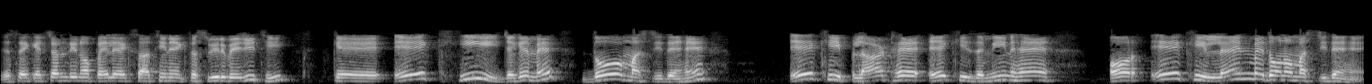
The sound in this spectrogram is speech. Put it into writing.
جیسے کہ چند دنوں پہلے ایک ساتھی نے ایک تصویر بھیجی تھی کہ ایک ہی جگہ میں دو مسجدیں ہیں۔ ایک ہی پلاٹ ہے، ایک ہی زمین ہے۔ اور ایک ہی لین میں دونوں مسجدیں ہیں۔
